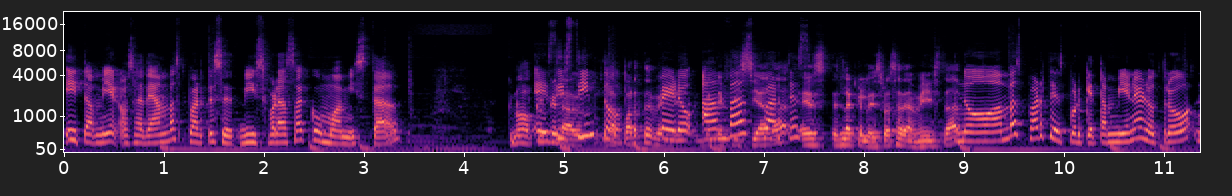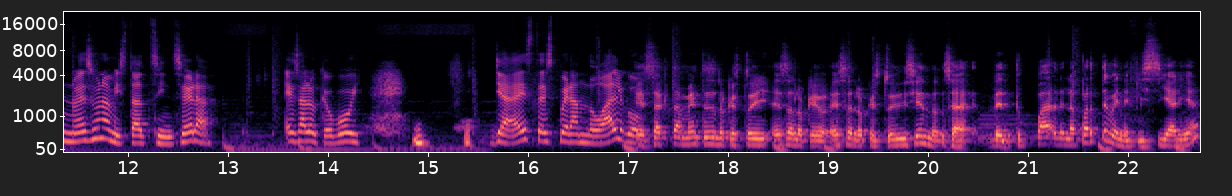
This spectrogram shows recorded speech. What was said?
Y también, o sea, de ambas partes se disfraza como amistad. No, creo es que distinto, La, parte bene- pero ambas partes- es, es la que le disfraza de amistad. No, ambas partes, porque también el otro no es una amistad sincera. Es a lo que voy. Ya está esperando algo. Exactamente, eso es lo que estoy, eso es lo que, eso es lo que estoy diciendo. O sea, de tu de la parte beneficiaria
